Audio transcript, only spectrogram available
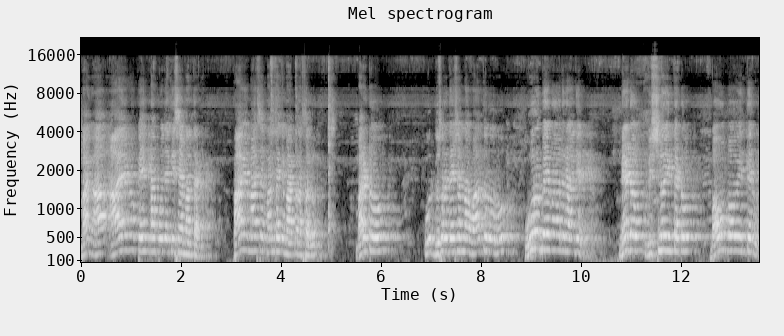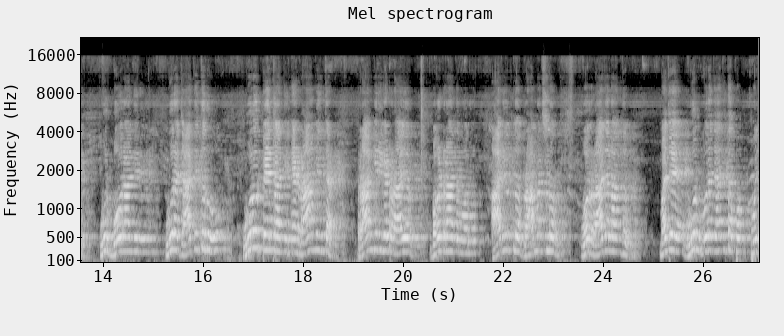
మాకు ఆయన పేరు నా పూజకి తీసేయమంటాడు పావే మాసే మంతకి మాకు అసలు. మరటు ఊరు దుసర దేశం నా వాతురూరు ఊరు బేబావలి రాందిరు నేడు విష్ణు ఇంతటు భవం భవం ఇంతరు ఊరు బోరాంది ఊర జాతితులు ఊరూరు పేర్చాంది నేను రామ్ ఇంతాడు రామ్గిరి గడ్డ రాయరు భగట్రాంధ్ర వారు ఆర్యులో బ్రాహ్మణ్స్లో ఓరు రాజలాంధు మధ్య ఊరు ఊర జాతి తప్ప పూజ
